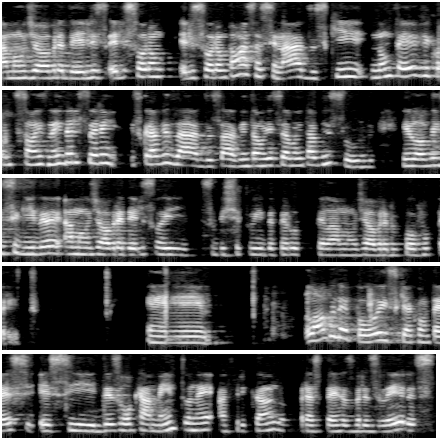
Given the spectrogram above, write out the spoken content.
a mão de obra deles, eles foram, eles foram tão assassinados que não teve condições nem deles serem escravizados, sabe? Então isso é muito absurdo. E logo em seguida a mão de obra deles foi substituída pelo, pela mão de obra do povo preto. É, logo depois que acontece esse deslocamento né, africano para as terras brasileiras,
